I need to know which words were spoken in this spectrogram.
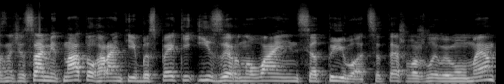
значить, саміт НАТО, гарантії безпеки і зернова ініціатива. Це теж важливий момент.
